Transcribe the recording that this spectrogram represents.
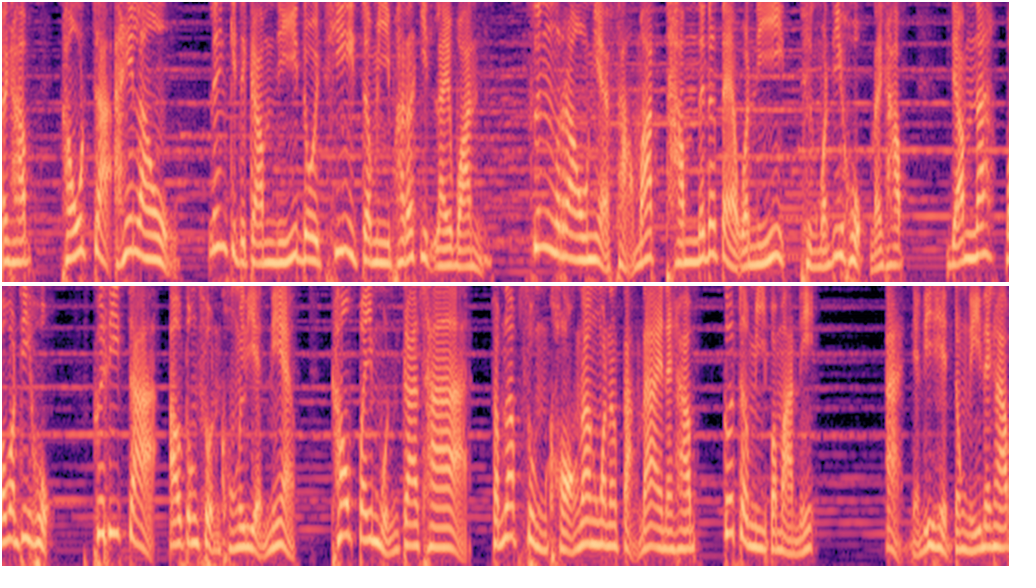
นะครับเขาจะให้เราเล่นกิจกรรมนี้โดยที่จะมีภารกิจรายวัน ซึ่งเราเนี่ยสามารถทำได้ตั้งแต่วันนี้ถึงวันที่ 6 นะครับ ย้ำนะว่าวันที่ 6 เพื่อที่จะเอาตรงส่วนของเหรียญเนี่ยเข้าไปหมุนกาชา สำหรับสุ่มของรางวัลต่างๆได้นะครับ ก็จะมีประมาณนี้ อะ อย่างที่เห็นตรงนี้นะครับ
